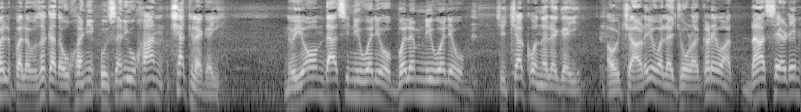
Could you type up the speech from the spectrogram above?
بل پله ځکه د اوښني اوسني اوښان چک لګوي نو یو هم داسې نیولی او بل هم نیولی و چې چک ونه لګوي او چاړې وله جوړه کړې وه دا سایډ هم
